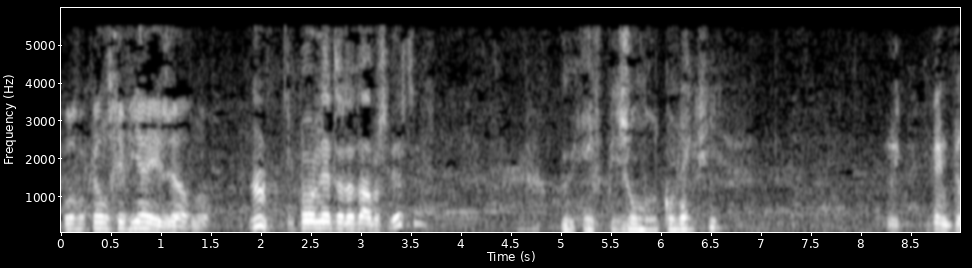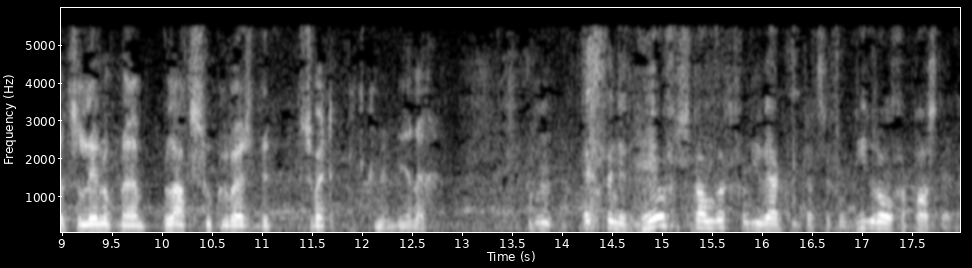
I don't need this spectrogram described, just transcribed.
hoeveel kans geef jij jezelf nog? Hm, ik hoor net dat het al beslist is. U heeft bijzondere connectie? Ik denk dat ze alleen nog naar een plaats zoeken waar ze de Zwarte Ik vind het heel verstandig van die werkgroep dat ze voor die rol gepast hebben.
